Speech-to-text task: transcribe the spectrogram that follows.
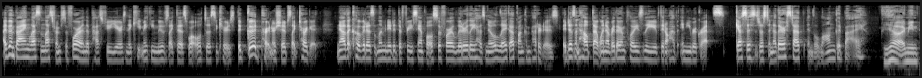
I've been buying less and less from Sephora in the past few years, and they keep making moves like this while Ulta secures the good partnerships like Target. Now that COVID has eliminated the free samples, Sephora literally has no leg up on competitors. It doesn't help that whenever their employees leave, they don't have any regrets. Guess this is just another step in the long goodbye. Yeah, I mean,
